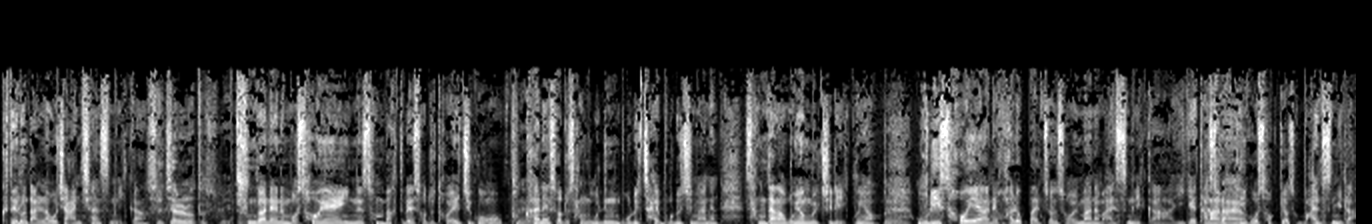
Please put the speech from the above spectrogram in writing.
그대로 날라오지 않지 않습니까? 실제로는 어떻습니까? 중간에는 뭐 서해에 있는 선박들에서도 더해지고 북한에서도 상 우리는 모르 잘 모르지만은 상당한 오염 물질이 있고요. 네. 우리 서해안에 화력 발전소 얼마나 많습니까? 이게 다 많아요? 섞이고 섞여서 많습니다.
